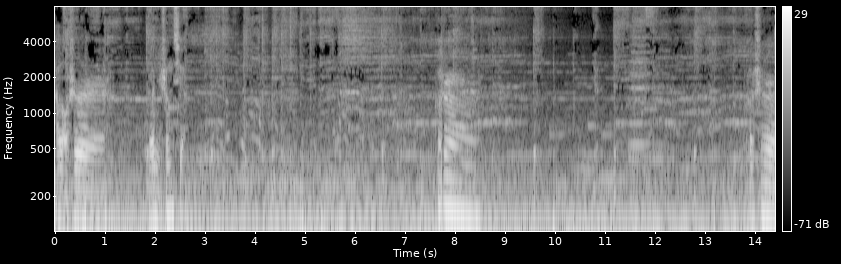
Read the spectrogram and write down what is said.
还老是惹你生气。可是，可是，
